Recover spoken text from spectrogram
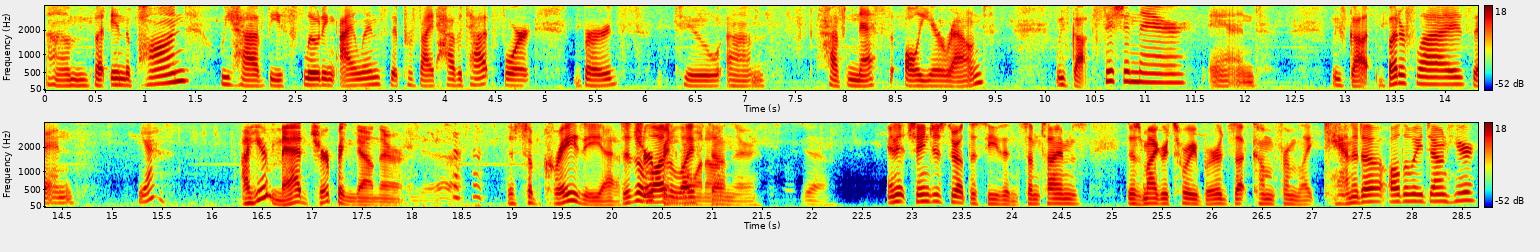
Um, but in the pond, we have these floating islands that provide habitat for birds to um, have nests all year round. We've got fish in there, and we've got butterflies, and yeah. I hear mad chirping down there. Yeah. There's some crazy ass. There's a lot of life down there. Yeah. And it changes throughout the season. Sometimes there's migratory birds that come from like Canada all the way down here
